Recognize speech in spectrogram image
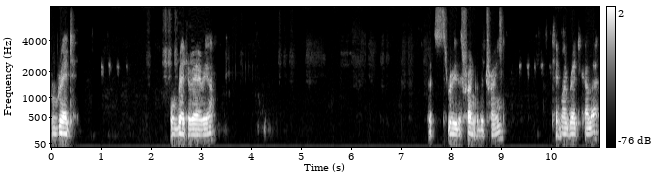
red or redder area that's through the front of the train. Take my red colour,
